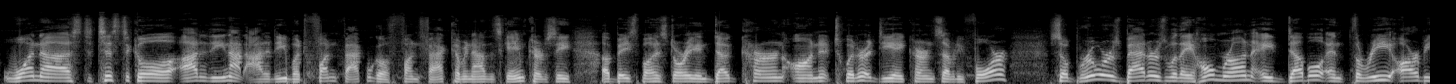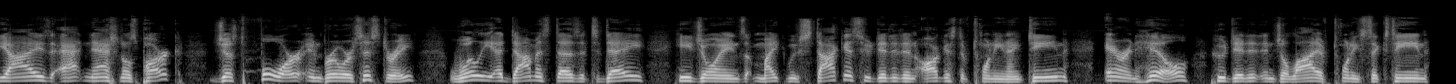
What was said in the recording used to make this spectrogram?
One uh, statistical oddity, not oddity, but fun fact, we'll go with fun fact coming out of this game, courtesy of baseball historian Doug Kern on Twitter at DAKern74. So Brewers batters with a home run, a double, and three RBIs at Nationals Park just four in Brewers history. Willie Adames does it today. He joins Mike Moustakas, who did it in August of 2019, Aaron Hill, who did it in July of 2016,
